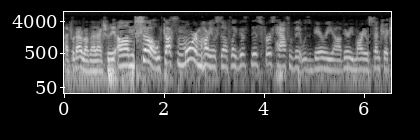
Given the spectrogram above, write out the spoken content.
I forgot about that actually. Um, so we've got some more Mario stuff. Like this, this first half of it was very, uh, very Mario centric.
